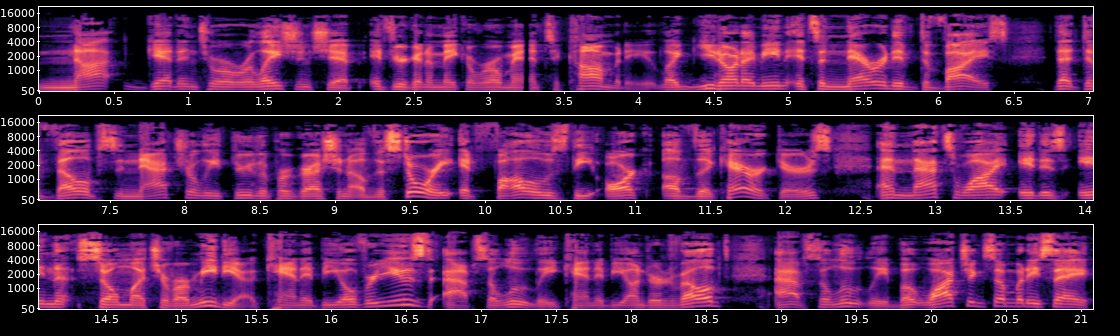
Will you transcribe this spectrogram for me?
not get into a relationship if you're going to make a romantic comedy. Like, you know what I mean? It's a narrative device that develops naturally through the progression of the story. It follows the arc of the characters. And that's why it is in so much of our media. Can it be overused? Absolutely. Can it be underdeveloped? Absolutely. But watching somebody say,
